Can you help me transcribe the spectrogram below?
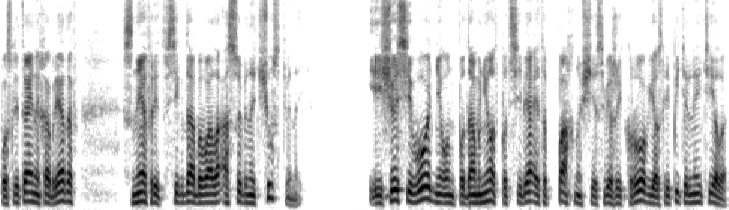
После тайных обрядов Снефрит всегда бывала особенно чувственной. И еще сегодня он подомнет под себя это пахнущее свежей кровью ослепительное тело.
